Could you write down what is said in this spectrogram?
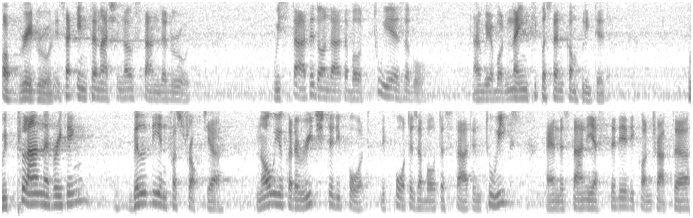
Upgrade Road. It's an international standard road. We started on that about two years ago, and we're about 90% completed. We plan everything, build the infrastructure. Now you could have reached the port. The port is about to start in two weeks. I understand yesterday the contractor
